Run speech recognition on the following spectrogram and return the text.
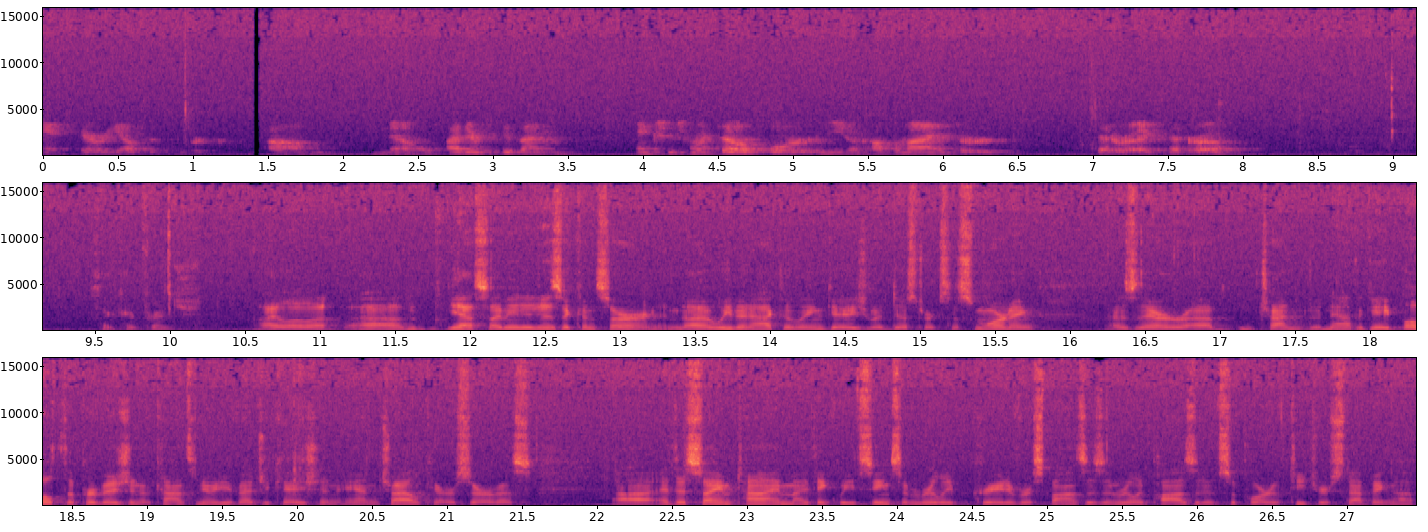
can't carry out this work. Um, you know, either because I'm anxious for myself or immunocompromised or et cetera, et cetera. Secretary French. Hi, Lola. Um, Yes, I mean, it is a concern, and uh, we've been actively engaged with districts this morning as they're uh, trying to navigate both the provision of continuity of education and childcare service. Uh, At the same time, I think we've seen some really creative responses and really positive support of teachers stepping up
